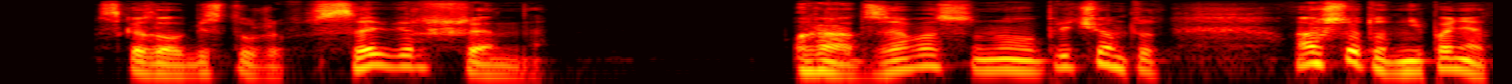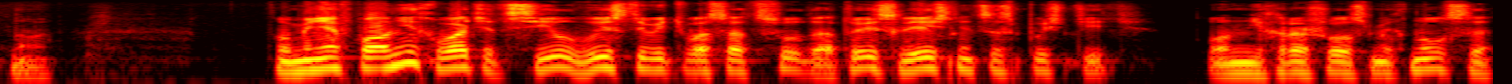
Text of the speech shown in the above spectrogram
— сказал Бестужев. Совершенно. Рад за вас, но при чем тут... А что тут непонятного? У меня вполне хватит сил выставить вас отсюда, а то и с лестницы спустить. Он нехорошо усмехнулся.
